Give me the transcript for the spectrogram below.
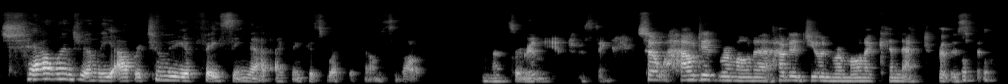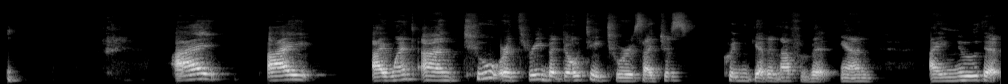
challenge and the opportunity of facing that i think is what the film's about that's really interesting. So, how did Ramona? How did you and Ramona connect for this film? I I I went on two or three Bdote tours. I just couldn't get enough of it, and I knew that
